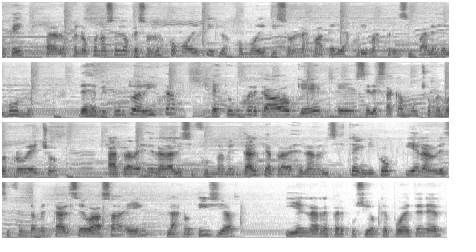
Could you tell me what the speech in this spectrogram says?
¿Ok? Para los que no conocen lo que son los commodities, los commodities son las materias primas principales del mundo. Desde mi punto de vista, esto es un mercado que eh, se le saca mucho mejor provecho a través del análisis fundamental que a través del análisis técnico y el análisis fundamental se basa en las noticias y en la repercusión que puede tener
